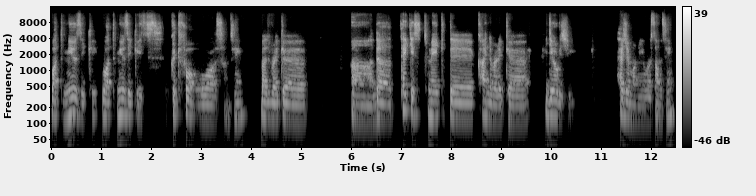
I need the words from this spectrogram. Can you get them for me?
what music what music is good for or something. But like uh, uh, the text make the kind of like uh, ideology, hegemony or something.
